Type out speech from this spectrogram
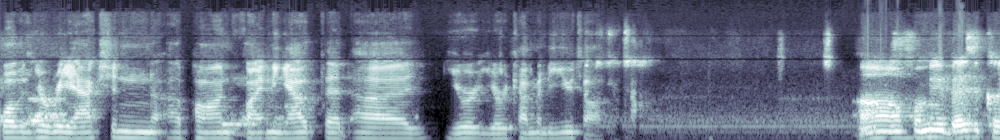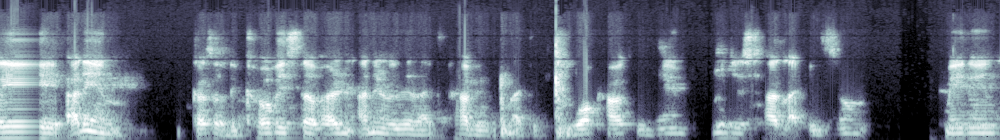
what was your reaction upon finding out that uh, you're you're coming to Utah? Um, for me, basically, I didn't because of the COVID stuff. I didn't, I didn't really like have it like a walkout with them. We just had like a Zoom meeting,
